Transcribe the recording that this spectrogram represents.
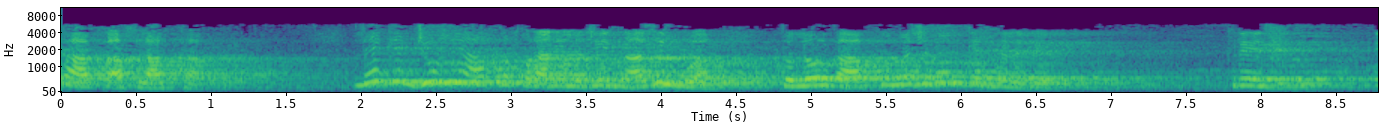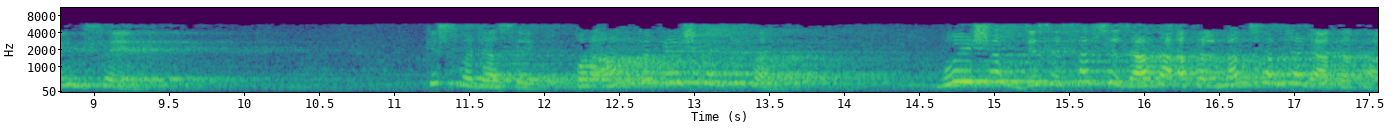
کا آپ کا اخلاق تھا۔ لیکن جو ہی آپ کا قرآن مجید نازل ہوا، تو لوگ آپ کو مجنون کہنے لگے۔ کریزی انسین کس وجہ سے؟ قرآن کو پیش کرنے پر۔ وہی شخص جسے سب سے زیادہ عقل مند سمجھا جاتا تھا،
